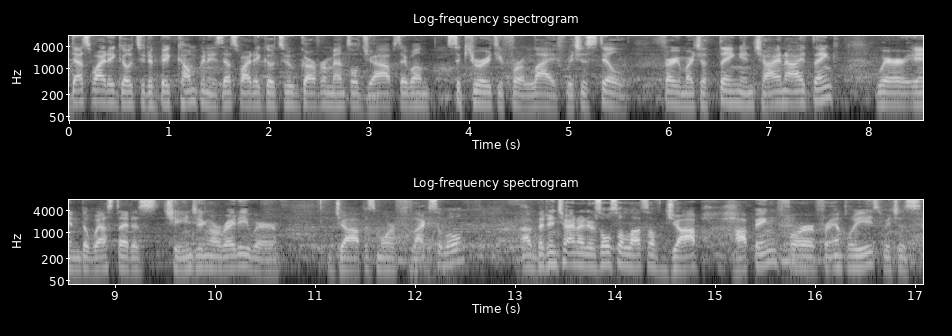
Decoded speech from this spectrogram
that's why they go to the big companies. That's why they go to governmental jobs. They want security for life, which is still very much a thing in China, I think, where in the West that is changing already, where job is more flexible. Uh, but in China, there's also lots of job hopping for, for employees, which is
